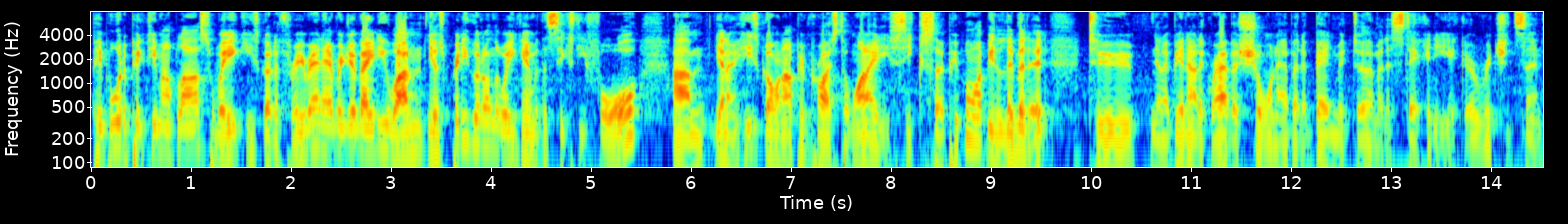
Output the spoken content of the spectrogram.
people would have picked him up last week. He's got a three-round average of 81. He was pretty good on the weekend with a 64. Um, you know, he's gone up in price to 186, so people might be limited to you know being able to grab a Sean Abbott, a Ben McDermott, a Steketee, a Richardson,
